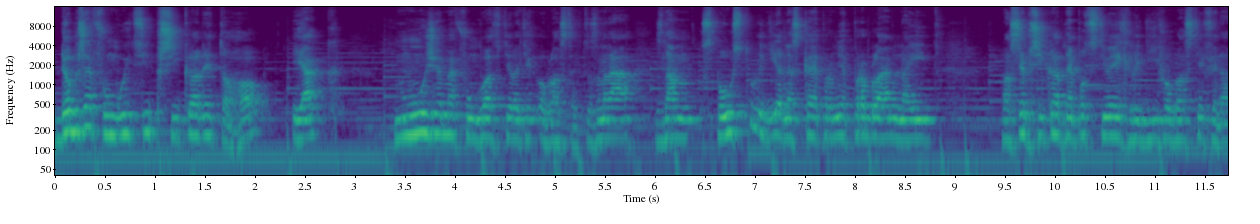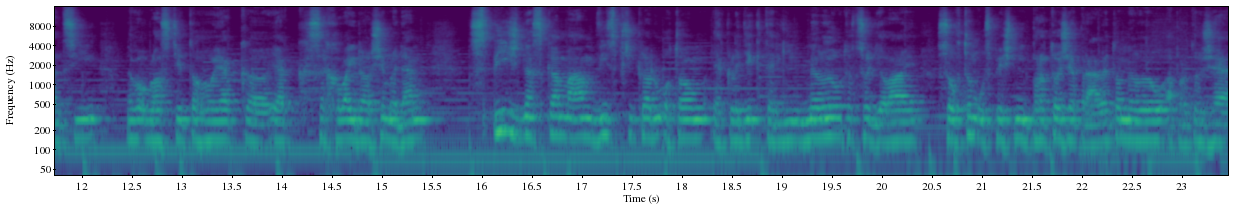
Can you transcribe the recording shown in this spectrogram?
dobře fungující příklady toho, jak můžeme fungovat v těle těch oblastech. To znamená, znám spoustu lidí a dneska je pro mě problém najít vlastně příklad nepoctivých lidí v oblasti financí nebo v oblasti toho, jak, jak se chovají dalším lidem. Spíš dneska mám víc příkladů o tom, jak lidi, kteří milují to, co dělají, jsou v tom úspěšní, protože právě to milují a protože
